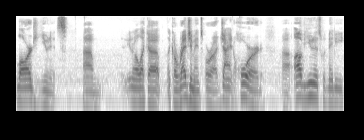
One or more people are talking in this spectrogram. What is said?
large units, um, you know, like a like a regiment or a giant horde uh, of units with maybe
